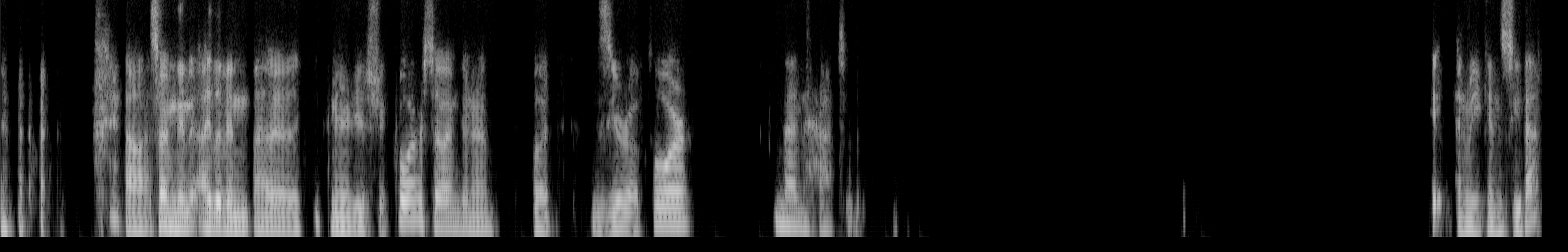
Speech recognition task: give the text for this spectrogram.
uh, so I'm going to, I live in uh, community district four, so I'm going to put zero four Manhattan. Okay, and we can see that.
